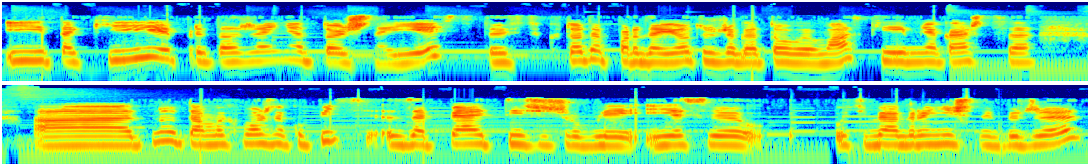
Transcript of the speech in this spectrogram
и такие предложения точно есть. То есть кто-то продает уже готовые маски, и мне кажется, а, ну, там их можно купить за 5000 рублей. И если у тебя ограниченный бюджет,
